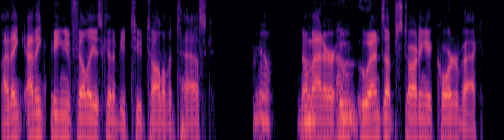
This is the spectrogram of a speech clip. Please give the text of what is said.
I think I think beating Philly is going to be too tall of a task. You know. No matter who, who ends up starting at quarterback.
